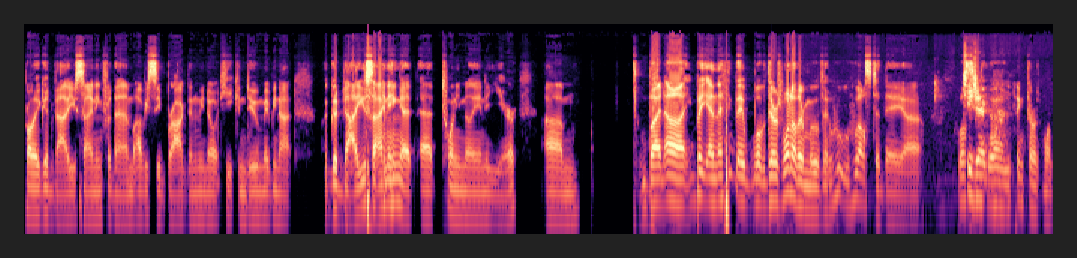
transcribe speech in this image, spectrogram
probably a good value signing for them. Obviously, Brogdon, we know what he can do. Maybe not a good value signing at, at 20 million a year. Um, but uh, but yeah, and I think they well, there was one other move. That, who who else did they? Uh, TJ Warren. I think there was one.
